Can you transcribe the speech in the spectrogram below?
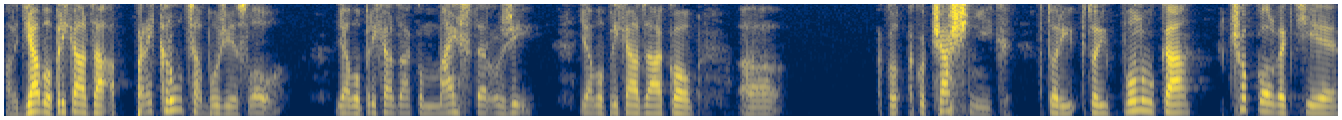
Ale diabol prichádza a prekrúca Božie slovo. Diabol prichádza ako majster lži. Diabol prichádza ako, uh, ako, ako čašník, ktorý, ktorý ponúka čokoľvek tie,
